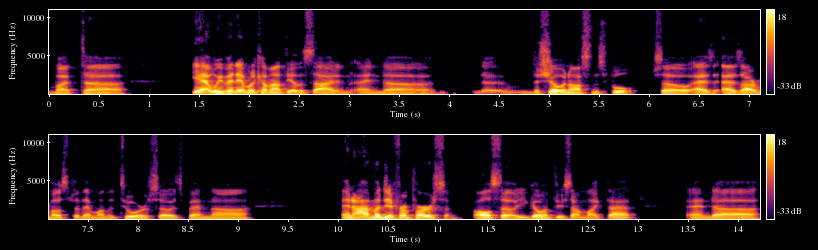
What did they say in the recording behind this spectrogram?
But uh, yeah we've been able to come out the other side and and uh, the show in austin's full. So as as are most of them on the tour. So it's been uh, and i'm a different person also. You going through something like that and uh,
